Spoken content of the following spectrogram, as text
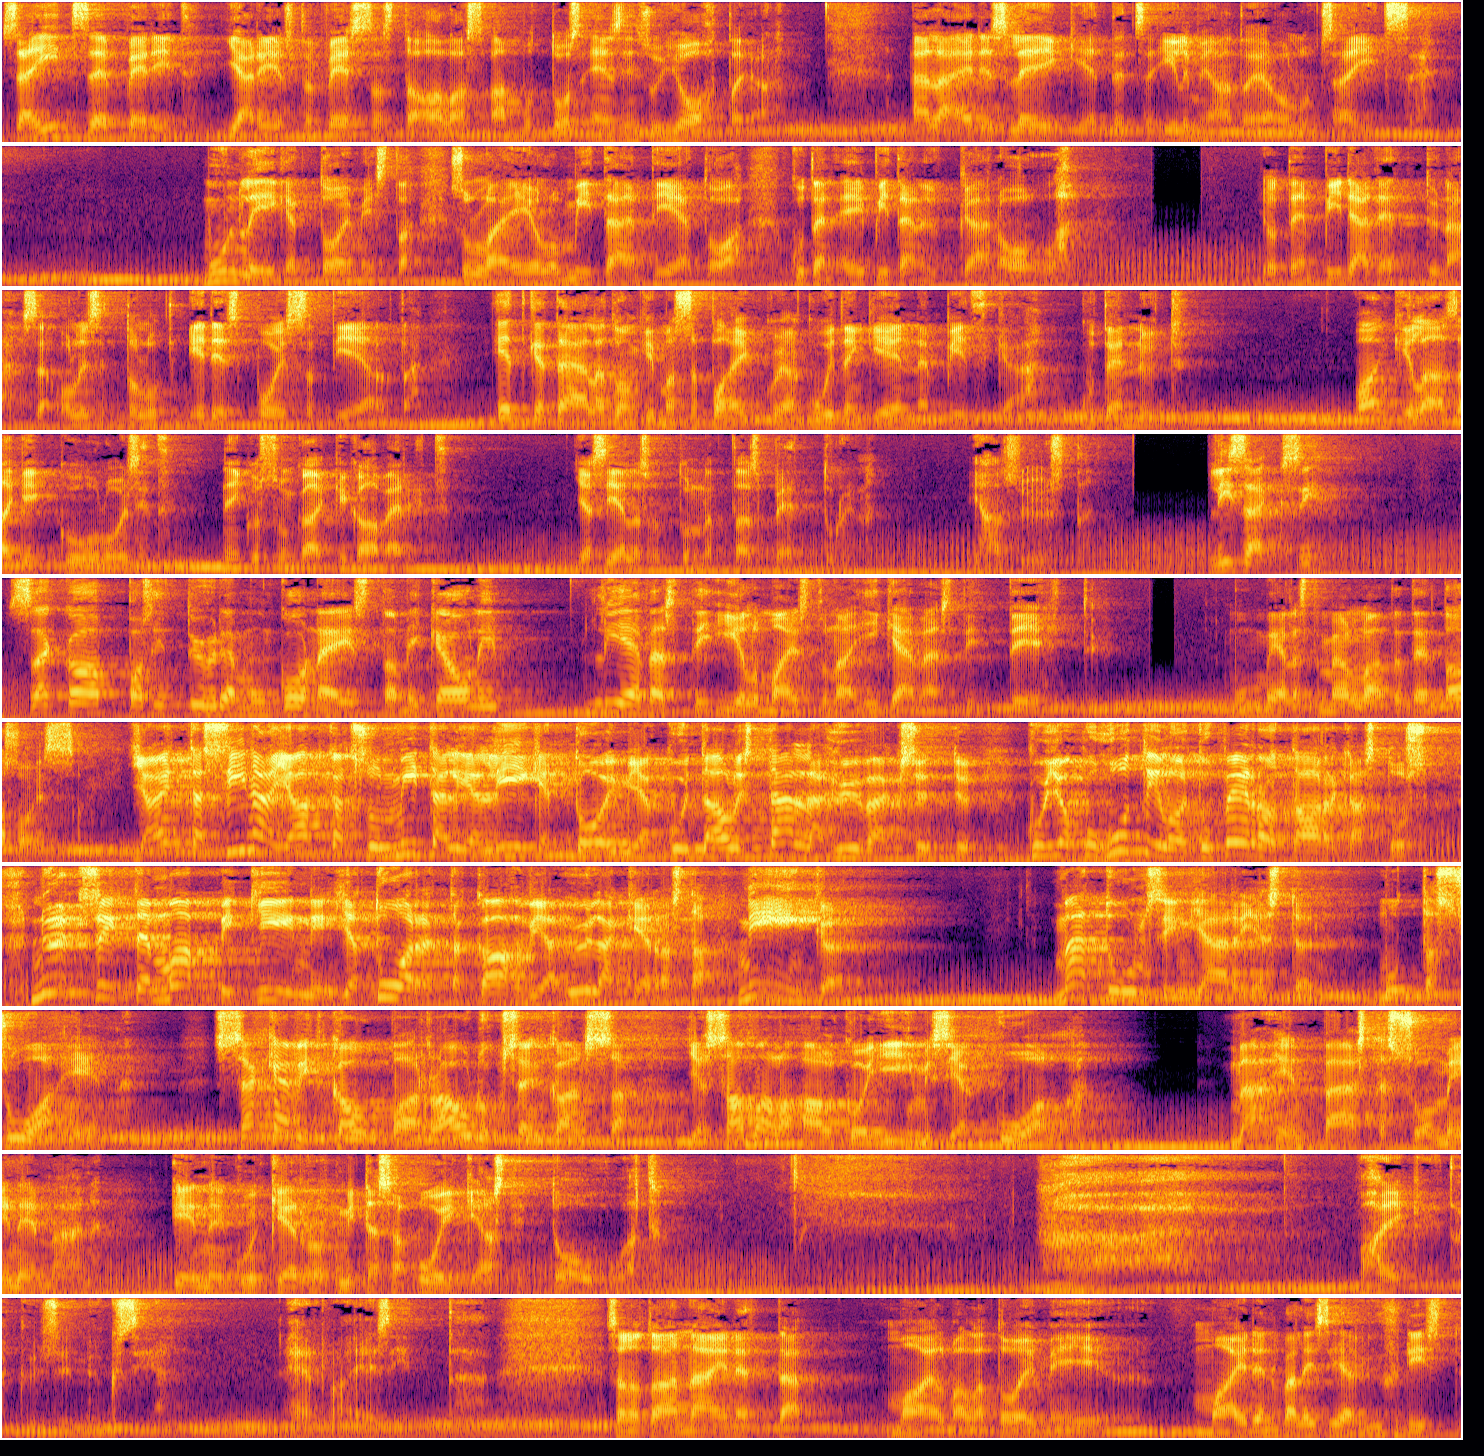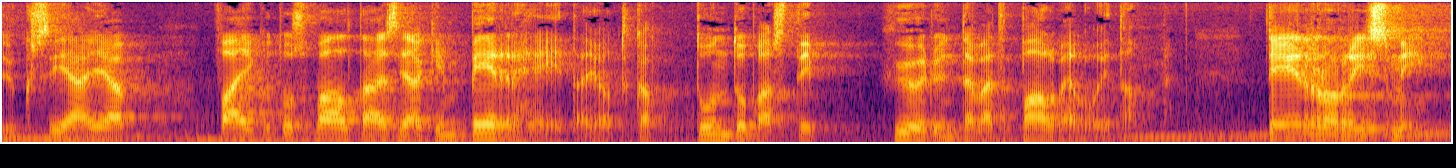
Sä itse vedit järjestön vessasta alas, ammut tuossa ensin sun johtajan. Älä edes leiki, että et se ilmiantaja ollut sä itse. Mun liiketoimista sulla ei ollut mitään tietoa, kuten ei pitänytkään olla. Joten pidätettynä sä olisit ollut edes poissa tieltä. Etkä täällä tonkimassa paikkoja kuitenkin ennen pitkää, kuten nyt. Vankilaan säkin kuuluisit, niin kuin sun kaikki kaverit. Ja siellä sut tunnettaisiin petturina. Ihan syystä. Lisäksi sä kaappasit yhden mun koneista, mikä oli lievästi ilmaistuna ikävästi tehty. Mun mielestä me ollaan täten tasoissa. Ja että sinä jatkat sun mitäliä liiketoimia, kuin tää olisi tällä hyväksytty, kuin joku hutiloitu verotarkastus. Nyt sitten mappi kiinni ja tuoretta kahvia yläkerrasta, niinkö? Mä tunsin järjestön, mutta sua en. Sä kävit kauppaa Rauduksen kanssa ja samalla alkoi ihmisiä kuolla. Mä en päästä sua menemään ennen kuin kerrot, mitä sä oikeasti touhuat. Vaikeita kysymyksiä, herra esittää. Sanotaan näin, että maailmalla toimii maiden välisiä yhdistyksiä ja vaikutusvaltaisiakin perheitä, jotka tuntuvasti hyödyntävät palveluitamme. Terrorismi,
